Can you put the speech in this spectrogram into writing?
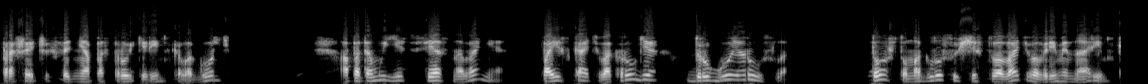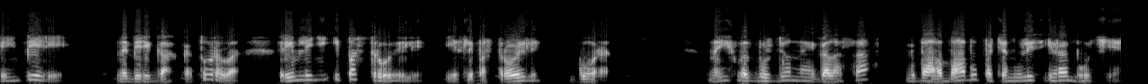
прошедших со дня постройки римского гонча, а потому есть все основания поискать в округе другое русло, то, что могло существовать во времена Римской империи, на берегах которого римляне и построили если построили город. На их возбужденные голоса к Баобабу потянулись и рабочие.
